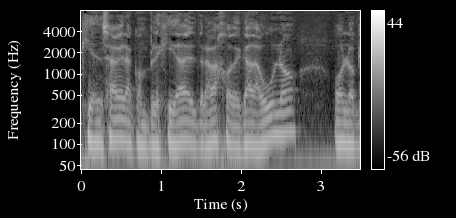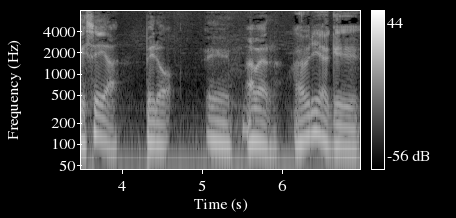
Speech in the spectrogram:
quién sabe la complejidad del trabajo de cada uno o lo que sea, pero eh, a ver, Habría que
